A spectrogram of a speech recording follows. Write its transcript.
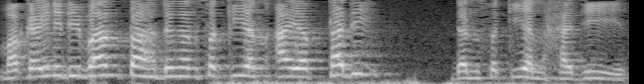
Maka ini dibantah dengan sekian ayat tadi dan sekian hadis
